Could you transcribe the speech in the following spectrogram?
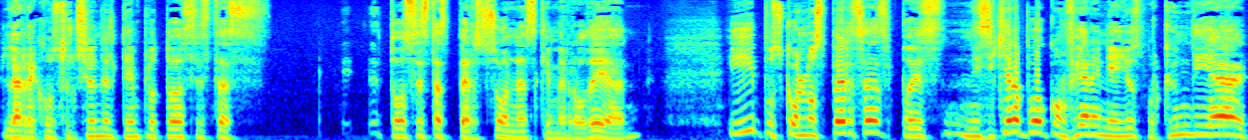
la reconstrucción del templo, todas estas, todas estas personas que me rodean, y pues con los persas, pues ni siquiera puedo confiar en ellos porque un día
